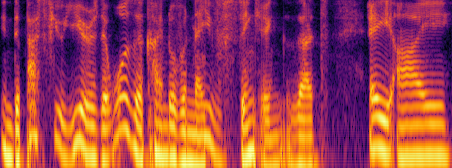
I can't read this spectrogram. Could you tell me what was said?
In the past few years, there was a kind of a naive thinking that AI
